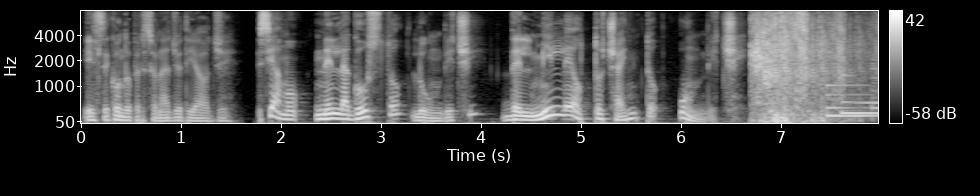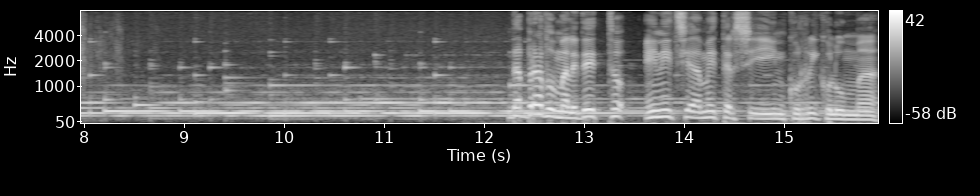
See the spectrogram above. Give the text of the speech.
il secondo personaggio di oggi. Siamo nell'agosto l'11 del 1811. Da bravo maledetto inizia a mettersi in curriculum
